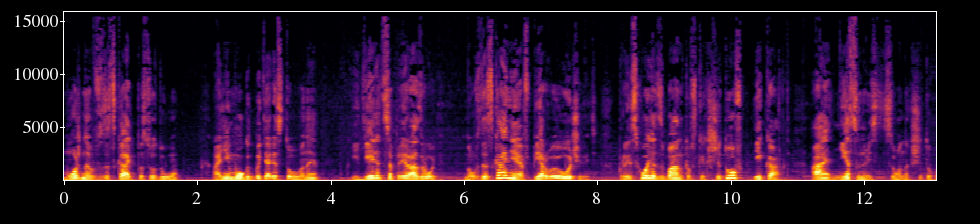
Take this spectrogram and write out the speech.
можно взыскать по суду, они могут быть арестованы и делятся при разводе. Но взыскание в первую очередь происходит с банковских счетов и карт – а не с инвестиционных счетов.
